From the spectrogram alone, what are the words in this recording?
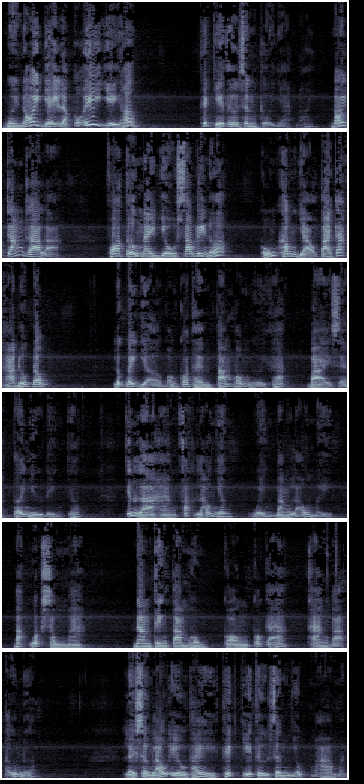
Người nói vậy là có ý gì hả? Thiết chỉ thư sinh cười nhạt nói. Nói trắng ra là pho tượng này dù sao đi nữa cũng không vào tay các hạ được đâu. Lúc bấy giờ bọn có thêm tám bóng người khác bài xẹt tới như điện chớp. Chính là hàng phách lão nhân, quyền băng lão Mỹ, bắc quốc sông ma, nam thiên tam hùng còn có cả thang bà tử nữa. Lệ Sơn lão yêu thấy thiết chỉ thư sinh nhục ma mình.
